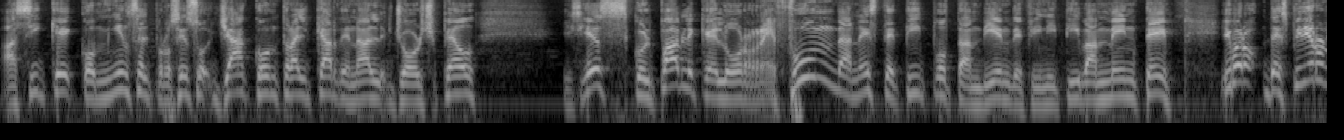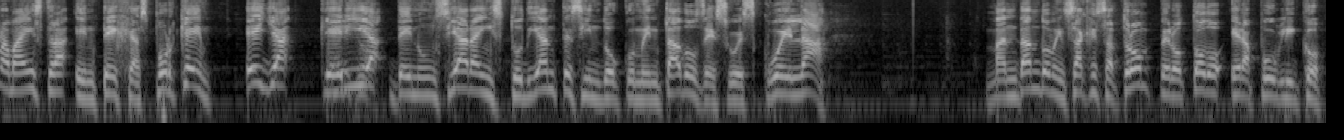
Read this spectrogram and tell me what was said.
Así que comienza el proceso ya contra el cardenal George Pell. Y si es culpable, que lo refundan este tipo también definitivamente. Y bueno, despidieron a maestra en Texas. ¿Por qué? Ella quería denunciar a estudiantes indocumentados de su escuela mandando mensajes a Trump, pero todo era público.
